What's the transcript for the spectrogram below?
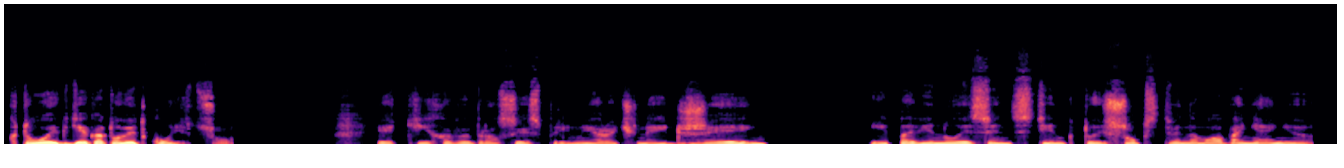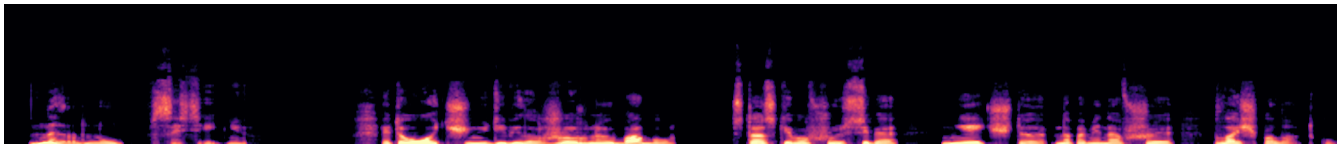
кто и где готовит курицу. Я тихо выбрался из примерочной Джейн и, повинуясь инстинкту и собственному обонянию, нырнул в соседнюю. Это очень удивило жирную бабу, стаскивавшую с себя нечто, напоминавшее плащ-палатку.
